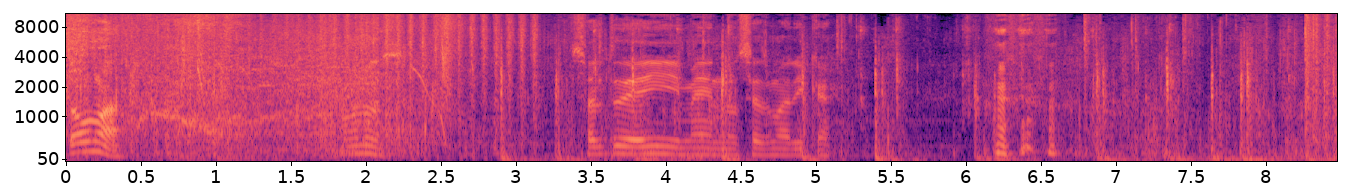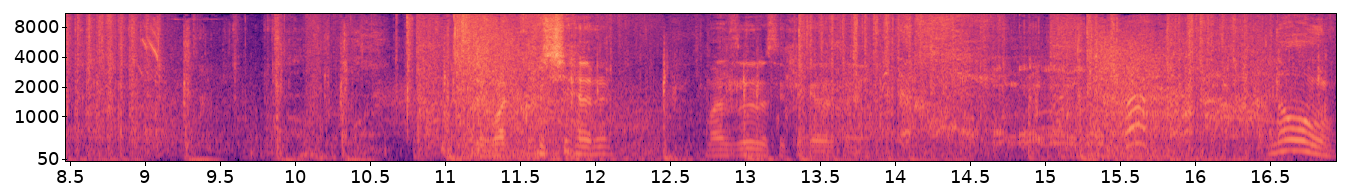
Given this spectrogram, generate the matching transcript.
Toma. Vámonos. Salte de ahí, men, no seas marica. Te va a escuchar más duro si te quedas ahí. No.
